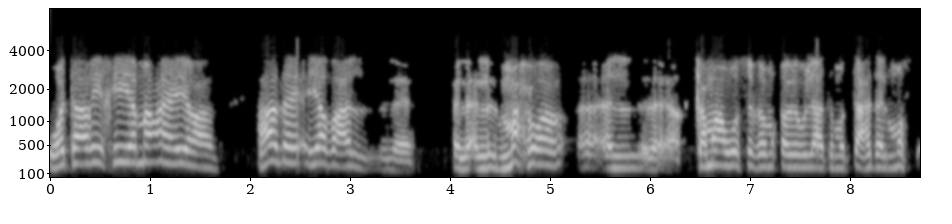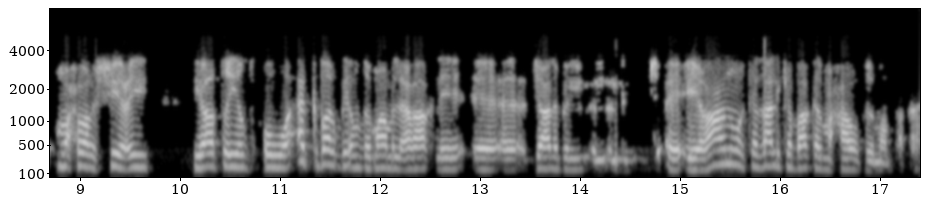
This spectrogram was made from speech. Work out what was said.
وتاريخية مع إيران. هذا يضع المحور كما وصف من قبل الولايات المتحدة المحور الشيعي يعطي قوة أكبر بانضمام العراق لجانب إيران وكذلك باقي المحاور في المنطقة.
